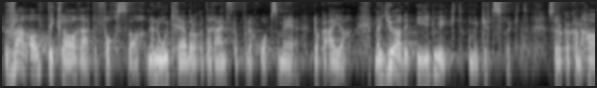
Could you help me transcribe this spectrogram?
Vær alltid klare til forsvar når noen krever dere til regnskap for det håp som er, dere eier. Men gjør det ydmykt og med gudsfrykt, så dere kan ha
